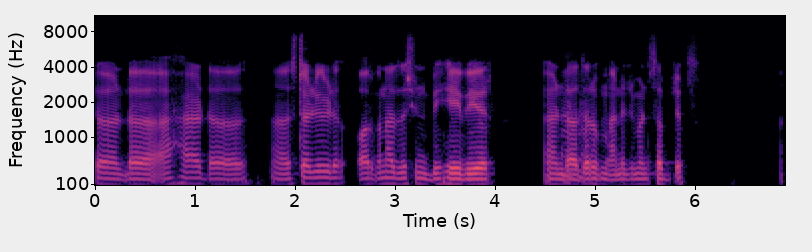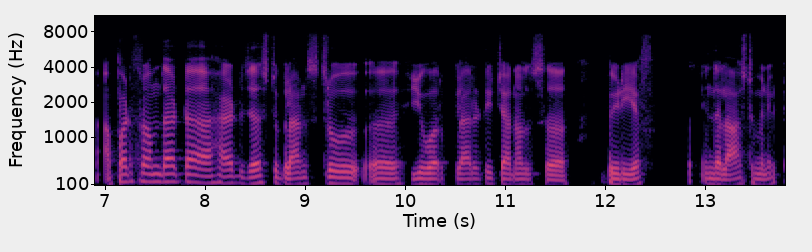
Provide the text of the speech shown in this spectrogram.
and uh, I had uh, studied organization behavior and Mhm. other management subjects. Apart from that, I had just glanced through uh, your Clarity Channel's uh, PDF in the last minute.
